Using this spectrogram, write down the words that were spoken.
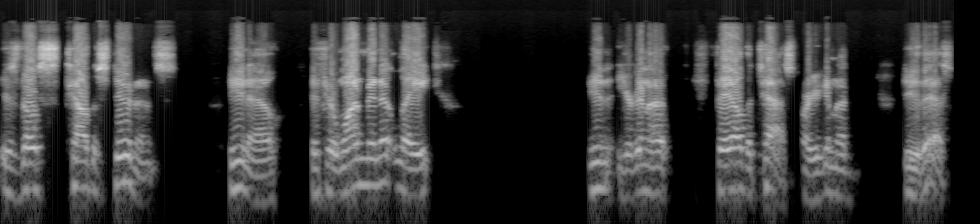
is they'll tell the students, you know, if you're one minute late, you, you're gonna fail the test, or you're gonna do this,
